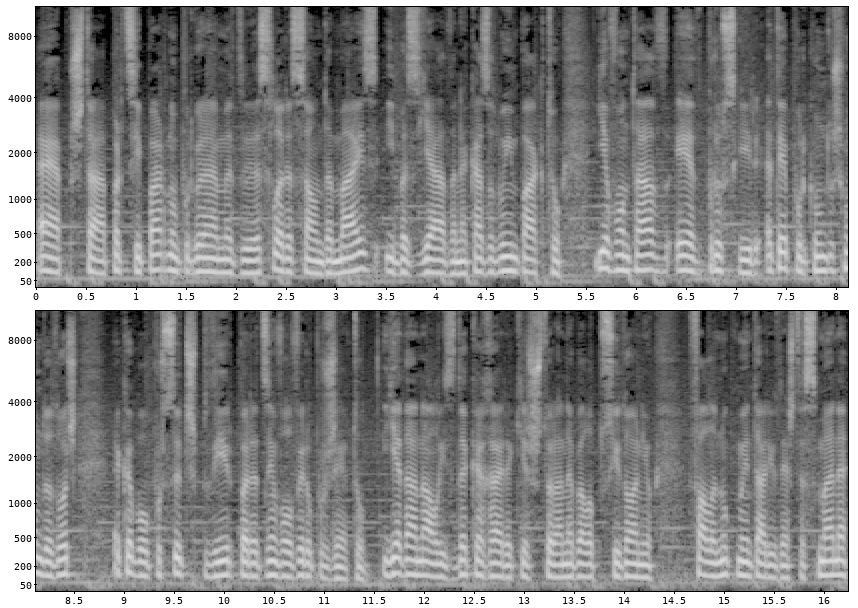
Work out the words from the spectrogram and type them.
A app está a participar no programa de aceleração da MAIS e baseada na Casa do Impacto, e a vontade é de prosseguir, até porque um dos fundadores acabou por se despedir para desenvolver o projeto. E é da análise da carreira que a gestora Anabela Posidónio fala no comentário desta semana,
